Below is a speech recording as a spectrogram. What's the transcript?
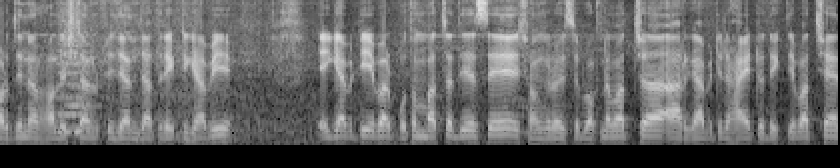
অরিজিনাল হলিস্টান ফ্রিজান জাতের একটি গাবি। এই গাবিটি এবার প্রথম বাচ্চা দিয়েছে, সঙ্গে রয়েছে বকনা বাচ্চা, আর গাবিটির হাইটও দেখতে পাচ্ছেন,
